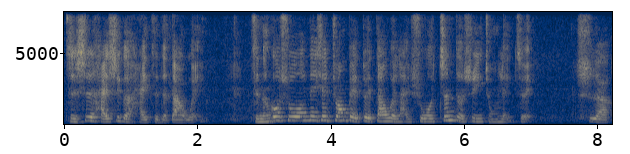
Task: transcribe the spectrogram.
只是还是个孩子的大卫。只能够说，那些装备对大卫来说真的是一种累赘。是啊，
